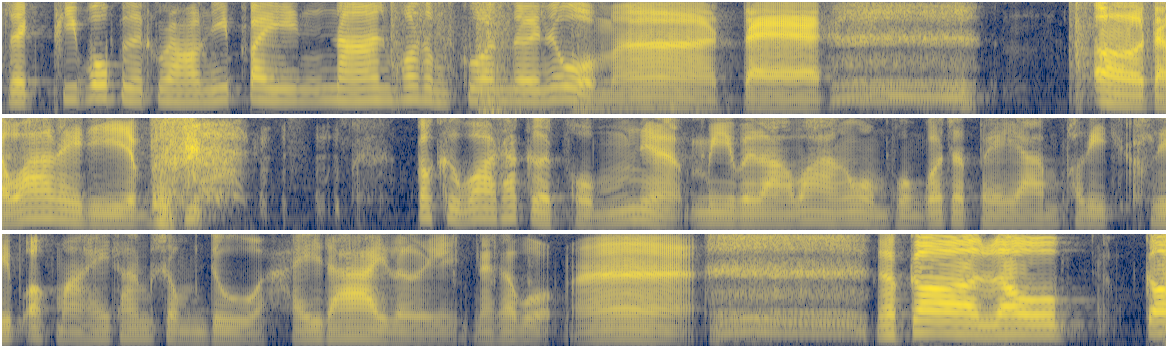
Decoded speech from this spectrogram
เจกต์ People Playground นี้ไปนานพอสมควรเลยนะผมอ่าแต่ เออแต่ว่าอะไรดี ก็คือว่าถ้าเกิดผมเนี่ยมีเวลาว่างครับผมผมก็จะพยายามผลิตคลิปออกมาให้ท่านผู้ชมดูให้ได้เลยนะครับผมอ่าแล้วก็เราก็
